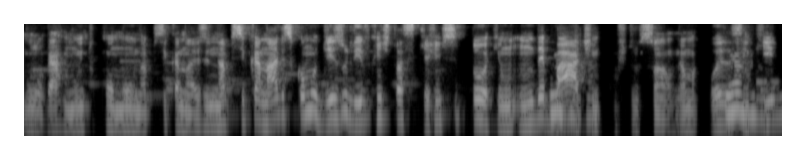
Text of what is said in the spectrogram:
um, lugar muito comum na psicanálise. Na psicanálise, como diz o livro que a gente, tá, que a gente citou aqui, um, um debate uhum. em construção, né? uma coisa uhum. assim que está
